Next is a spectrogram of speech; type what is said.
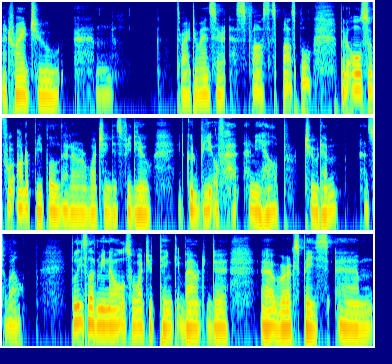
I try to um, try to answer as fast as possible, but also for other people that are watching this video, it could be of any help to them as well. Please let me know also what you think about the uh, workspace um,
